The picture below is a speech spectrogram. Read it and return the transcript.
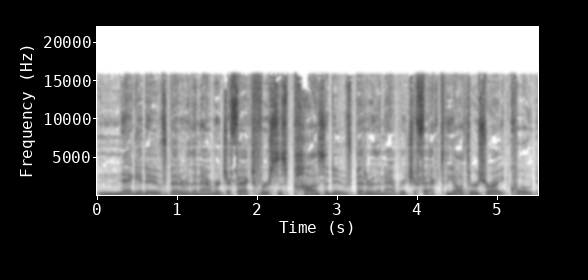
negative better than average effect versus positive better than average effect. The authors write, quote,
